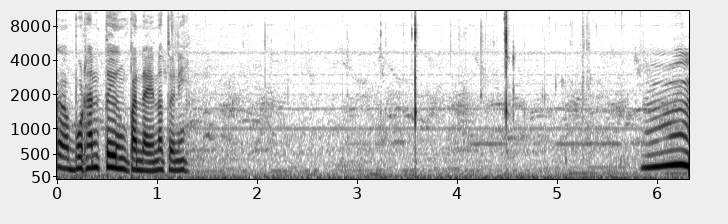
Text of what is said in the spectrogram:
ก็บบทันตึงปันใดเนาะตัวนี้อืม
